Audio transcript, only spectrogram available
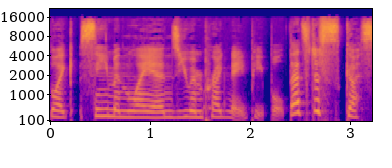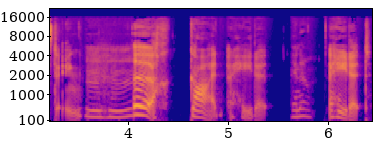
like semen lands, you impregnate people. That's disgusting. Mm-hmm. Ugh, God, I hate it. I know. I hate it.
